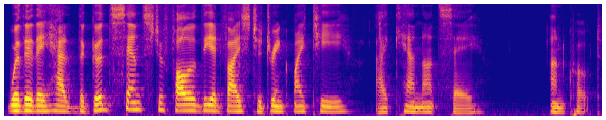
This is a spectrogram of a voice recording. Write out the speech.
Whether they had the good sense to follow the advice to drink my tea, I cannot say. Unquote.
